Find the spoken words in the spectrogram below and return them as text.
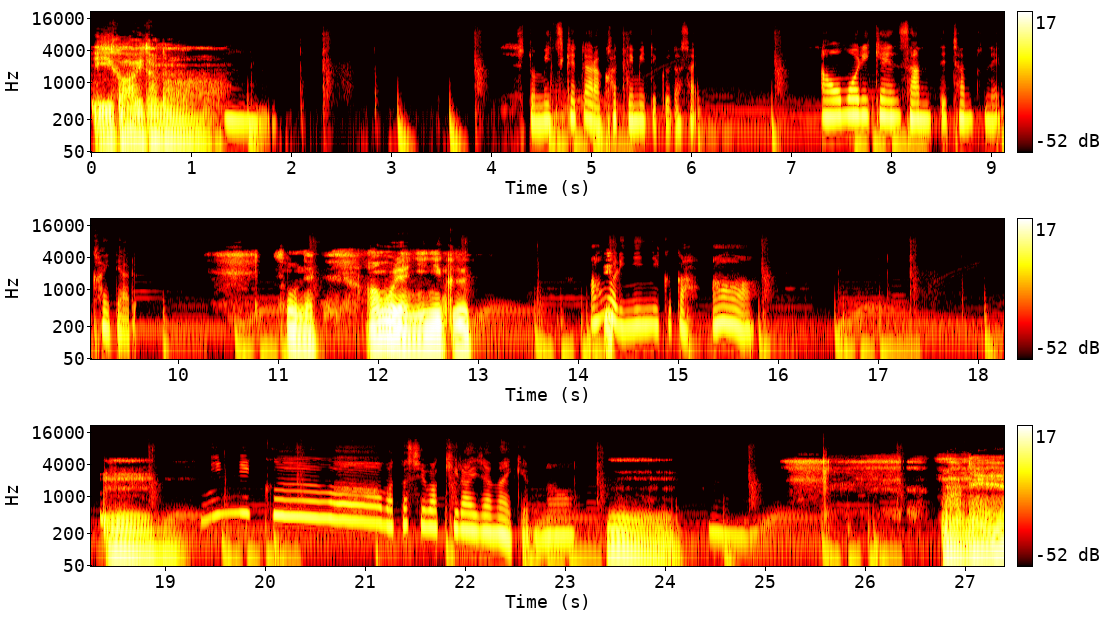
意外だな。うん。ちょっと見つけたら買ってみてください。青森県産ってちゃんとね、書いてある。そうね。青森はニンニク、青森ニンニクか。ああ。うん。ニンニクは私は嫌いじゃないけどな。うん。うん。まあね。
